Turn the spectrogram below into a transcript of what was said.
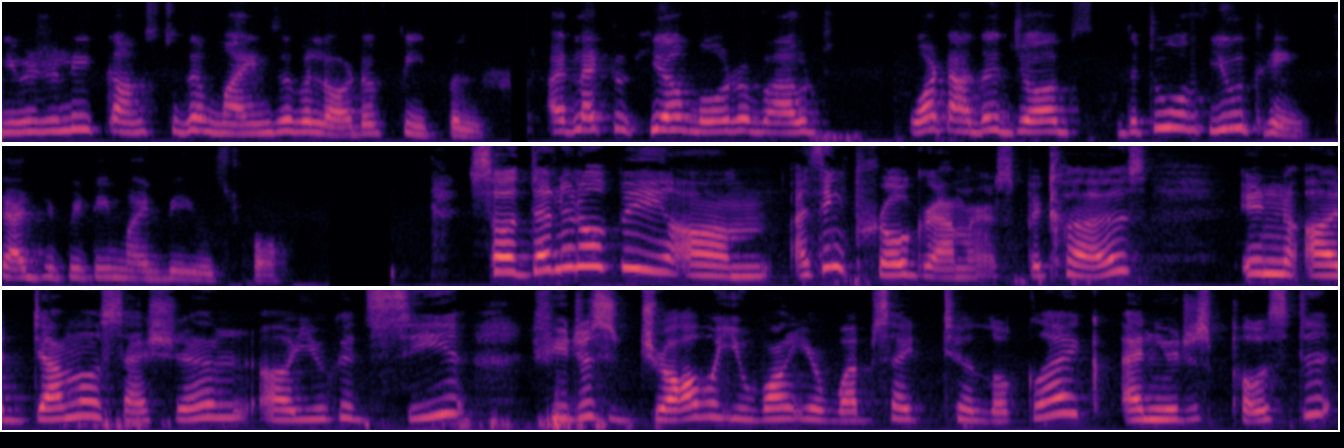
usually comes to the minds of a lot of people. I'd like to hear more about what other jobs the two of you think ChatGPT might be used for? So then it'll be, um, I think, programmers because in a demo session, uh, you could see if you just draw what you want your website to look like and you just post it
